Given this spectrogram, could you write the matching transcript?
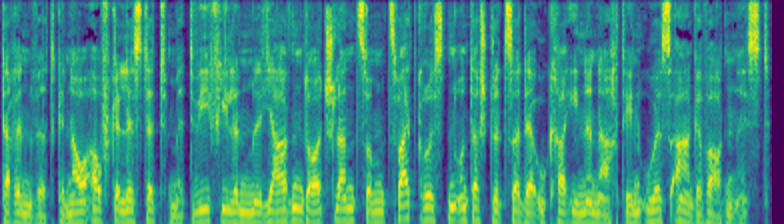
Darin wird genau aufgelistet, mit wie vielen Milliarden Deutschland zum zweitgrößten Unterstützer der Ukraine nach den USA geworden ist.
